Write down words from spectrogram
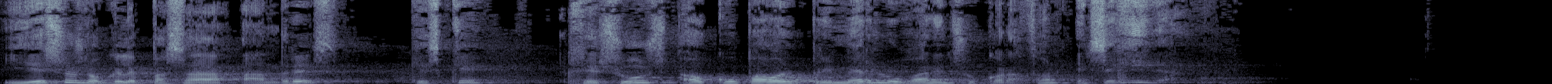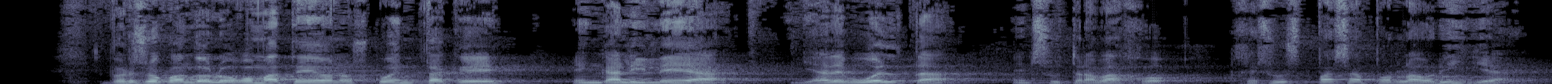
Y eso es lo que le pasa a Andrés, que es que Jesús ha ocupado el primer lugar en su corazón enseguida. por eso cuando luego Mateo nos cuenta que en Galilea, ya de vuelta en su trabajo, Jesús pasa por la orilla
